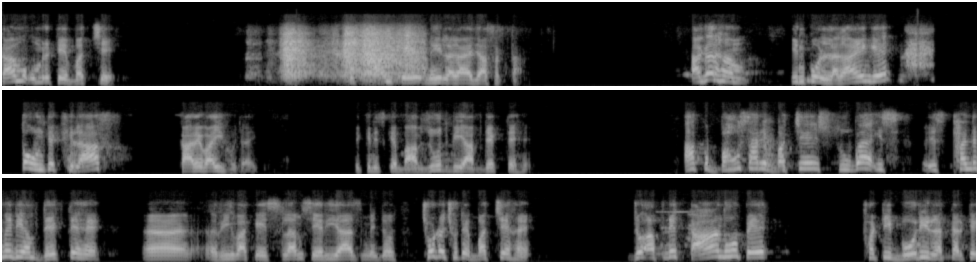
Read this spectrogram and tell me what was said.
कम उम्र के बच्चे को काम पे नहीं लगाया जा सकता। अगर हम इनको लगाएँगे तो उनके खिलाफ कार्रवाई हो जाएगी। लेकिन इसके बावजूद भी आप देखते हैं, आपको बहुत सारे बच्चे सुबह इस इस ठंड में भी हम देखते हैं रीवा के स्लम्स एरियाज़ में जो छोटे छोटे बच्चे हैं, जो अपने कांधों पे फटी बोरी रख करके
